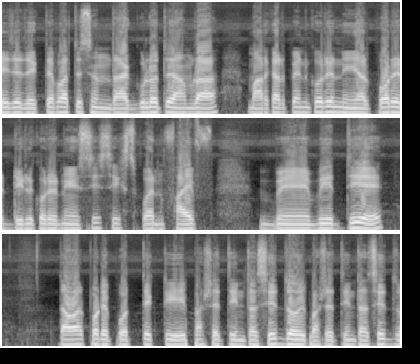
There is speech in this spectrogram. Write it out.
এই যে দেখতে পাচ্ছেন দাগগুলোতে আমরা মার্কার পেন করে নিই আর পরে ডিল করে নিয়েছি সিক্স পয়েন্ট ফাইভ বিট দিয়ে। দেওয়ার পরে প্রত্যেকটি এই পাশে তিনটা ছিদ্র, ওই পাশে তিনটা ছিদ্র।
